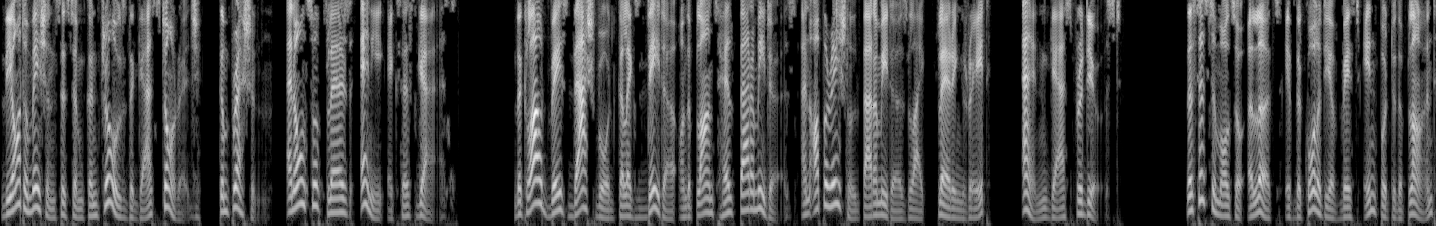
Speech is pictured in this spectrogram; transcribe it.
The automation system controls the gas storage, compression, and also flares any excess gas. The cloud-based dashboard collects data on the plant's health parameters and operational parameters like flaring rate and gas produced. The system also alerts if the quality of waste input to the plant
